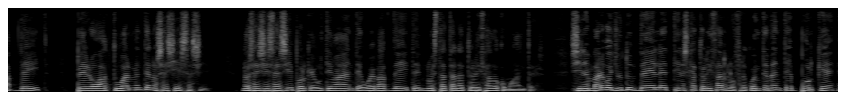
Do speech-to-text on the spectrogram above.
Update, pero actualmente no sé si es así. No sé si es así porque últimamente Web Update no está tan actualizado como antes. Sin embargo, YouTube DL tienes que actualizarlo frecuentemente porque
